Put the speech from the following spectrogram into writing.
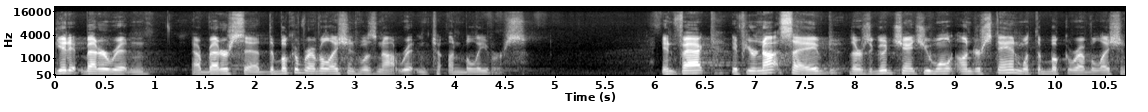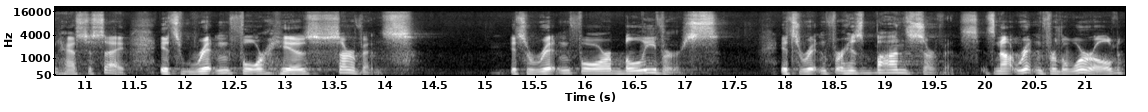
get it better written, or better said, the book of Revelation was not written to unbelievers. In fact, if you're not saved, there's a good chance you won't understand what the book of Revelation has to say. It's written for his servants, it's written for believers, it's written for his bondservants. It's not written for the world,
